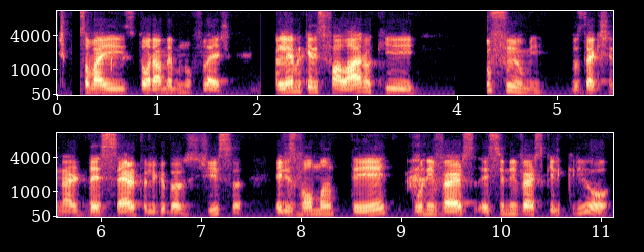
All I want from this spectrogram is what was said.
tipo, só vai estourar mesmo no Flash? Eu lembro que eles falaram que o filme do Zack Snyder der certo, Liga da Justiça, eles vão manter universo, esse universo que ele criou.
